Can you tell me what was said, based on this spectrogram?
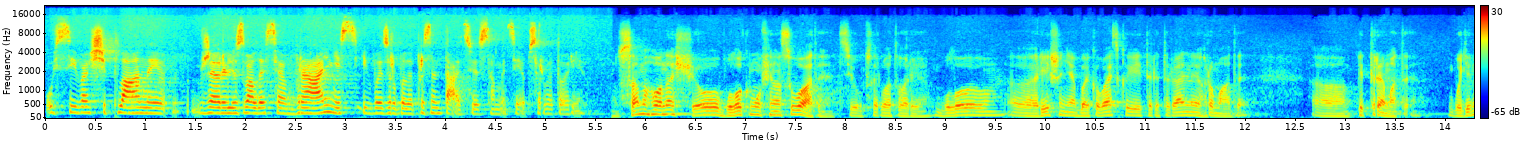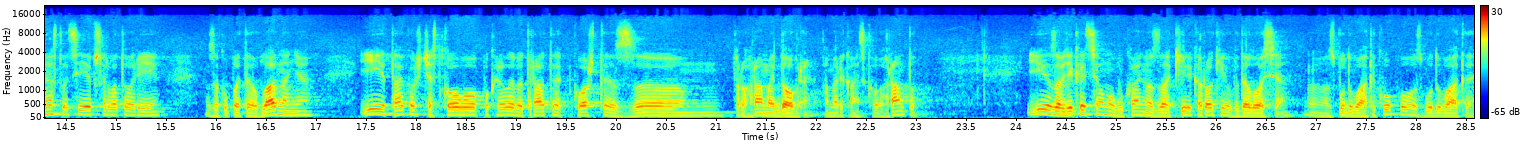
усі ваші плани вже реалізувалися в реальність, і ви зробили презентацію саме цієї обсерваторії? Саме головне, що було кому фінансувати цю обсерваторію, було е, рішення Байковецької територіальної громади підтримати будівництво цієї обсерваторії, закупити обладнання і також частково покрили витрати кошти з програми Добре американського гранту. І завдяки цьому буквально за кілька років вдалося е, збудувати купол, збудувати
